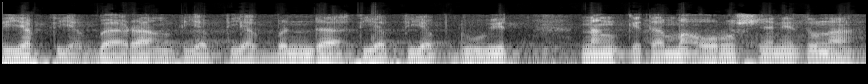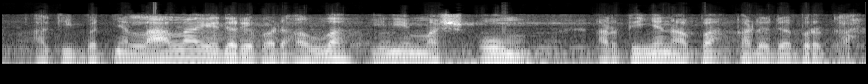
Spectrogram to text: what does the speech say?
Tiap-tiap barang, tiap-tiap benda, tiap-tiap duit. Nang kita mau urusnya itu nah akibatnya lalai daripada Allah. Ini mas'um artinya apa? Kada ada berkah.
